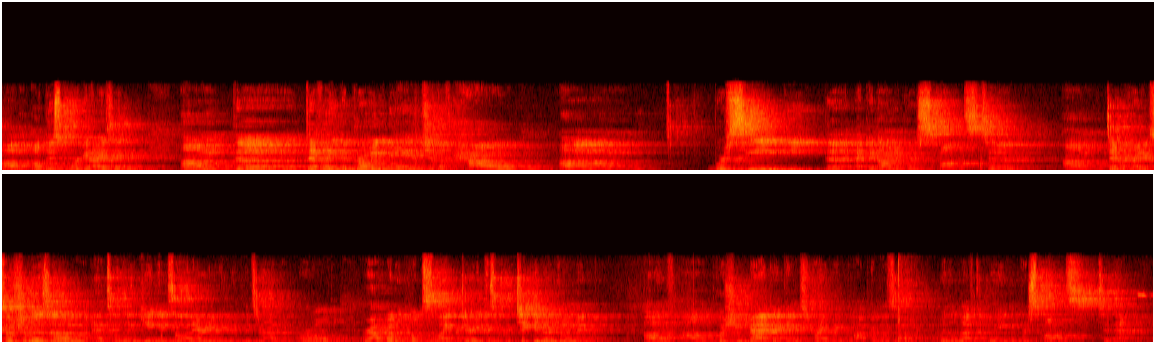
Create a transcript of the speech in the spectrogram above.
um, of this organizing. The, definitely the growing edge of how we're seeing the, the economic response to um, democratic socialism and to linking and solidarity movements around the world, around what it looks like during this particular moment of um, pushing back against right-wing populism with a left-wing response to that.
